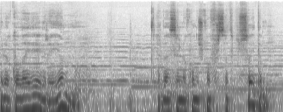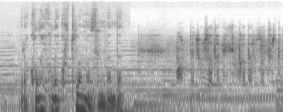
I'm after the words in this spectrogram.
Böyle kolay değil Reyhan mı? Ya ben seninle konuşma fırsatı bulsaydım... ...böyle kolay kolay kurtulamazdım benden. Muhabbeti uzatabildiğim kadar uzatırdım.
